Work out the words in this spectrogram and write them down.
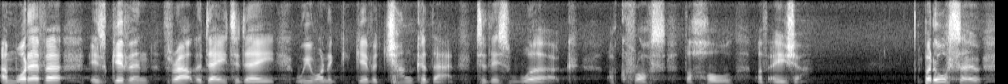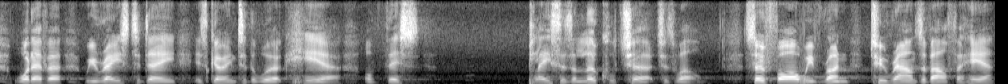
And whatever is given throughout the day today, we want to give a chunk of that to this work across the whole of Asia. But also, whatever we raise today is going to the work here of this place as a local church as well. So far, we've run two rounds of Alpha here.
